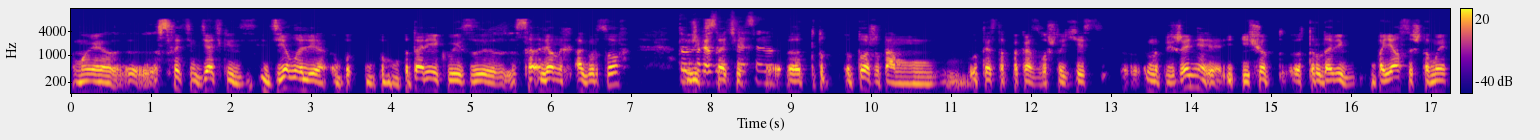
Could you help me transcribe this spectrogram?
мы э, с этим дядькой делали батарейку из э, соленых огурцов. Тоже и, кстати, э, тоже там тестер показывал, что есть напряжение. И еще трудовик боялся, что мы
